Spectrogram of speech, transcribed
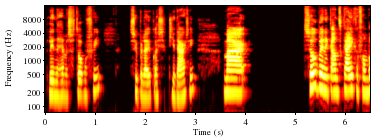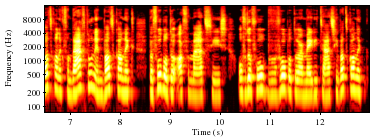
Linda Hemmers Photography. Superleuk als je daar zie. Maar zo ben ik aan het kijken van wat kan ik vandaag doen en wat kan ik bijvoorbeeld door affirmaties of door, bijvoorbeeld door meditatie, wat kan ik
